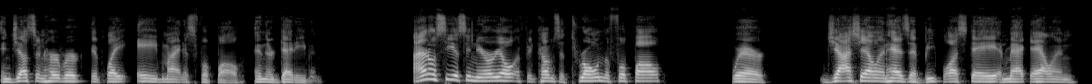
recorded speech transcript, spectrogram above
and Justin Herbert could play A minus football and they're dead even. I don't see a scenario if it comes to throwing the football where Josh Allen has a B plus day and Mac Allen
